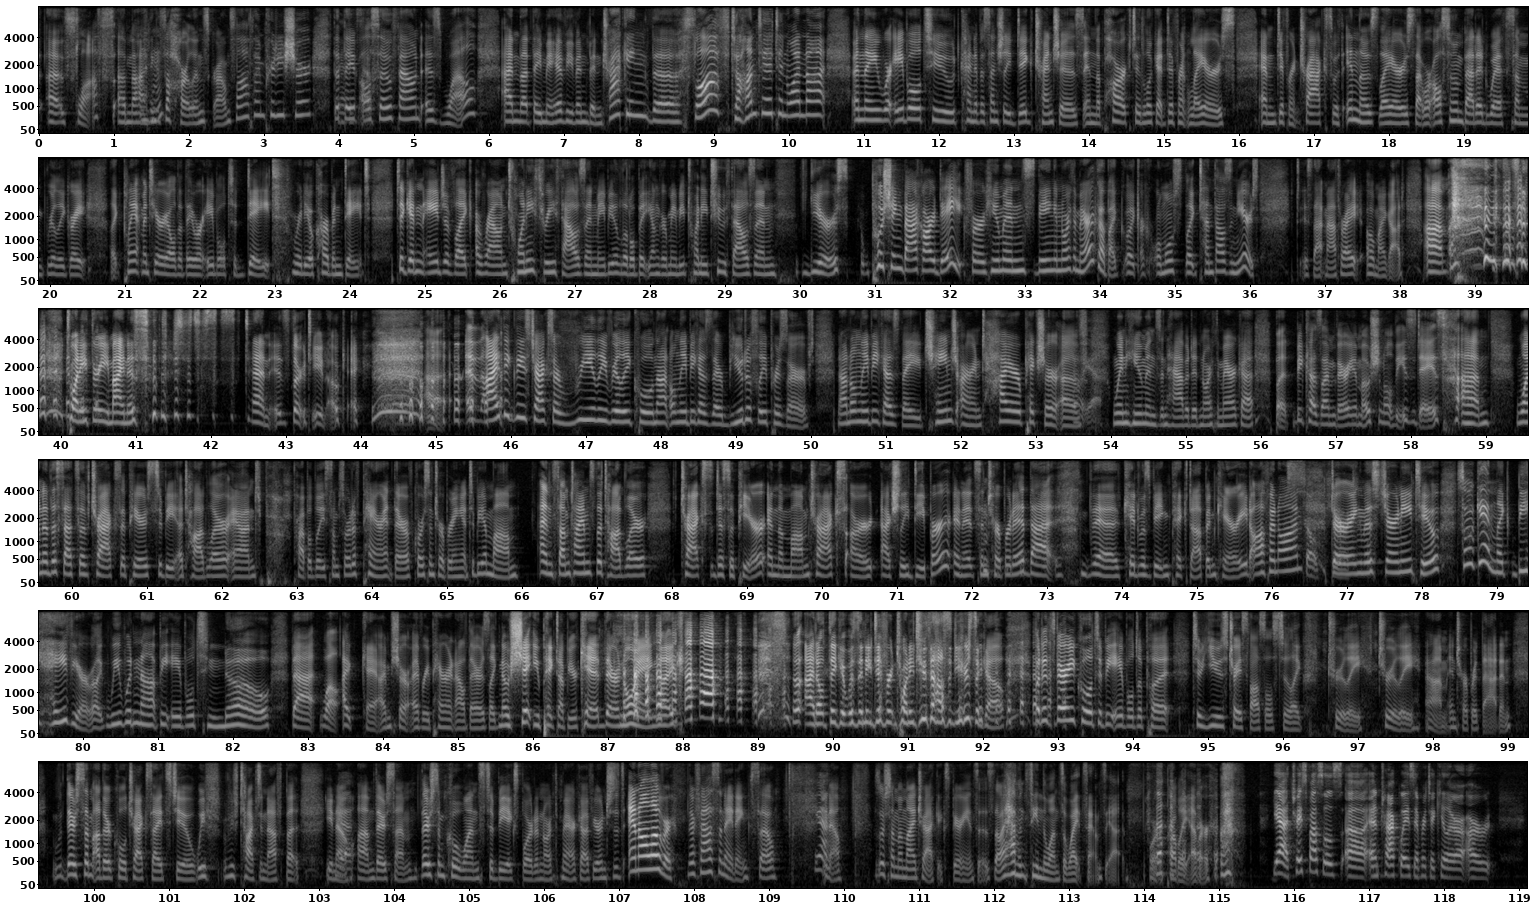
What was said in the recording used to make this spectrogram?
uh, sloths. Um, mm-hmm. I think it's mm-hmm. the Harlan's ground sloth, I'm pretty sure, that yeah, they've so. also found as well. And that they may have even been tracking the sloth to hunt it and whatnot. And they were able to kind of essentially dig trenches in the park to look at different layers and different tracks within those layers that were also embedded with some really great like plant material that they were able to date, radiocarbon date, to get an age of like around 23,000, maybe a little bit younger, maybe 22,000 years, pushing back our date for humans being in North America by like almost like 10,000 years. Is that math right? Oh my God. Um, 23 minus 10 is 13. Okay. Uh, I think these tracks are really, really cool, not only because they're beautifully preserved, not only because they change our entire picture of oh, yeah. when humans inhabited North America, but because I'm very emotional these days. Um, one of the sets of tracks appears to be a toddler and probably some sort of parent. They're, of course, interpreting it to be a mom. And sometimes the toddler tracks disappear and the mom tracks are actually deeper and it's interpreted that the kid was being picked up and carried off and on so during this journey too. So again like behavior like we would not be able to know that well I, okay i'm sure every parent out there is like no shit you picked up your kid. They're annoying like i don't think it was any different 22000 years ago. But it's very cool to be able to put to use trace fossils to like truly truly um, interpret that. And there's some other cool track sites too. We've we've talked enough, but you know, yeah. um, there's some there's some cool ones to be explored in North America if you're interested, and all over. They're fascinating. So, yeah. you know, those are some of my track experiences. Though I haven't seen the ones at White Sands yet, or probably ever. yeah, trace fossils uh, and trackways in particular are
